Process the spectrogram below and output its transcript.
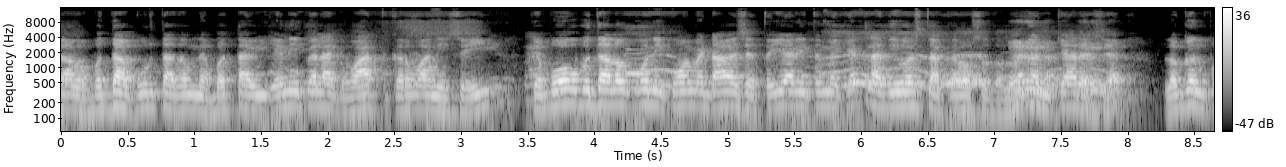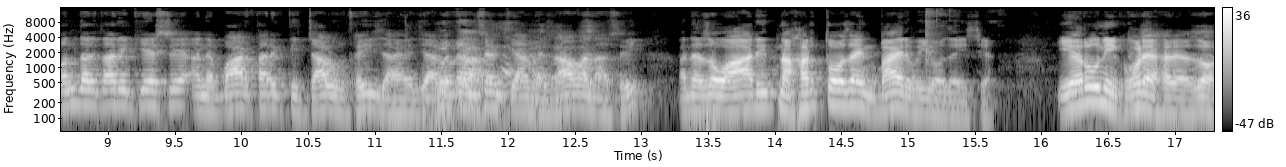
ચાલો બધા કુર્તા તમને બતાવી. એની પહેલા એક વાત કરવાની છે ઈ કે બહુ બધા લોકોની કોમેન્ટ આવે છે તૈયારી તમે કેટલા દિવસથી કરો છો? તો લગ્ન ક્યારે છે? લગ્ન પંદર તારીખે છે અને બાર તારીખથી ચાલુ થઈ જાય જ્યાં લગ્ન છે ત્યાં અમે જવાના છે અને જો આ રીતના હરતો જાય ને બહાર વયો જાય છે. એરુની ઘોડે હરે જો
